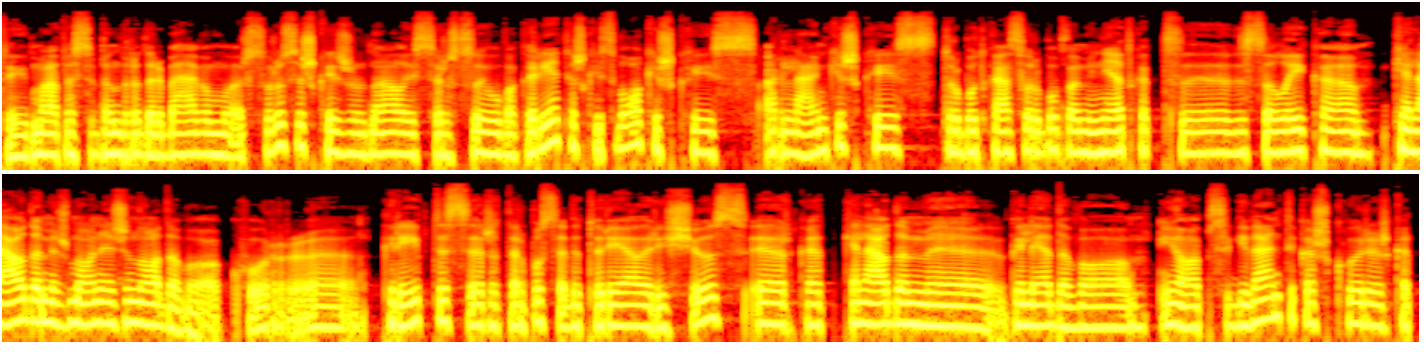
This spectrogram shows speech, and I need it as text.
tai matosi bendradarbiavimo ir su rusiškais žurnalais, ir su jau vakarietiškais, vokiškais ar lenkiškais. Turbūt ką svarbu paminėti, kad visą laiką keliaudami žmonės žinodavo, kur kreiptis ir tarpusavį turėjo ryšius ir kad kad keliaudami galėdavo jo apsigyventi kažkur ir kad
